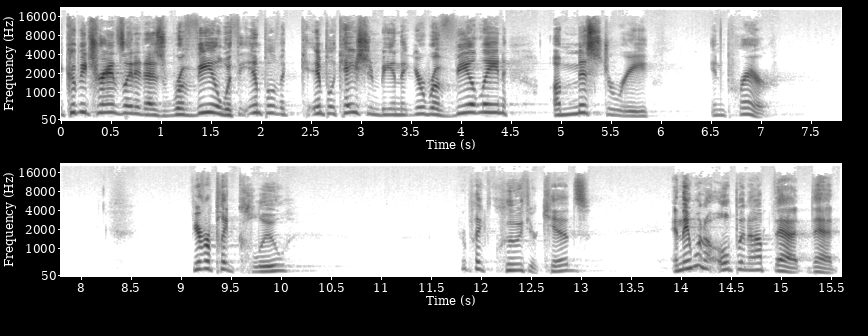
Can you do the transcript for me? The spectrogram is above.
It could be translated as reveal, with the impl- implication being that you're revealing a mystery in prayer. Have you ever played Clue? You ever played Clue with your kids? And they want to open up that, that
